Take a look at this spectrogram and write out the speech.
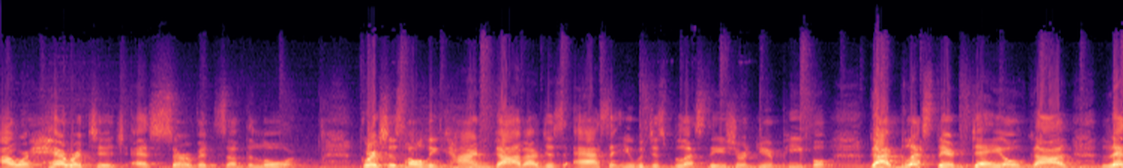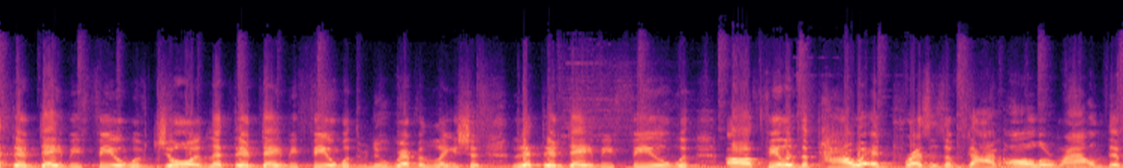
our heritage as servants of the Lord. Gracious, holy, kind God, I just ask that you would just bless these, your dear people. God, bless their day, oh God. Let their day be filled with joy. Let their day be filled with new revelation. Let their day be filled with uh, feeling the power and presence of God all around them.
